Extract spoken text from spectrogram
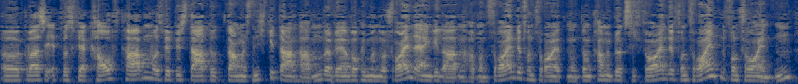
äh, quasi etwas verkauft haben, was wir bis dato damals nicht getan haben, weil wir einfach immer nur Freunde eingeladen haben und Freunde von Freunden und dann kamen plötzlich Freunde von Freunden von Freunden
